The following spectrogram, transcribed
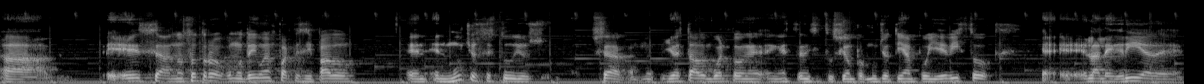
Uh, es, nosotros, como te digo, hemos participado en, muchos estudios. O sea, yo he estado envuelto en, esta institución por mucho tiempo y he visto eh, eh, la alegría de,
